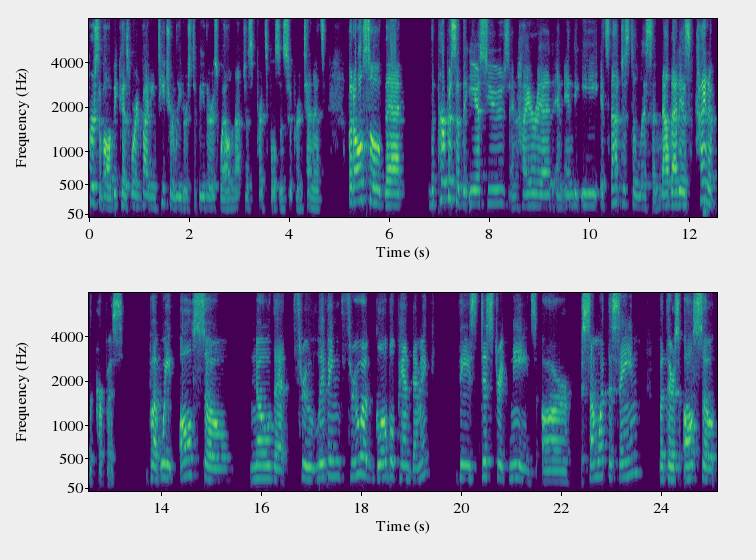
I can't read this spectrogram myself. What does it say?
first of all, because we're inviting teacher leaders to be there as well, not just principals and superintendents, but also that the purpose of the ESUs and higher ed and NDE, it's not just to listen. Now, that is kind of the purpose, but we also know that through living through a global pandemic, these district needs are somewhat the same, but there's also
